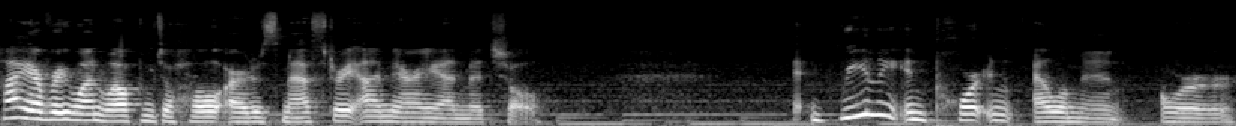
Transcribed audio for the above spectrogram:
Hi everyone, welcome to Whole Artist Mastery. I'm Marianne Mitchell. A really important element or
